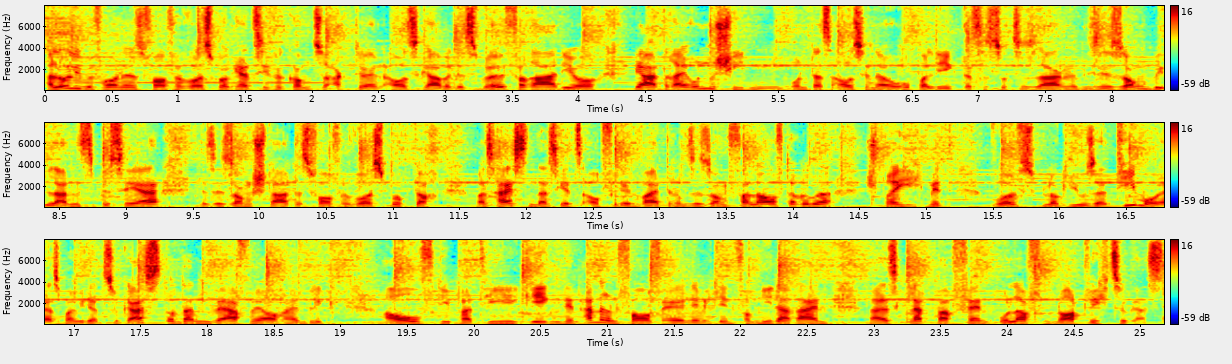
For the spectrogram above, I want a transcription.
Hallo liebe Freunde des VfL Wolfsburg, herzlich willkommen zur aktuellen Ausgabe des Wölfe Radio. Ja, drei Unentschieden und das Aus in der Europa League, das ist sozusagen die Saisonbilanz bisher, der Saisonstart des VfL Wolfsburg. Doch was heißt denn das jetzt auch für den weiteren Saisonverlauf? Darüber spreche ich mit Wolfsblog-User Timo erstmal wieder zu Gast und dann werfen wir auch einen Blick auf die Partie gegen den anderen VfL, nämlich den vom Niederrhein. Da ist Gladbach-Fan Olaf Nordwig zu Gast.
